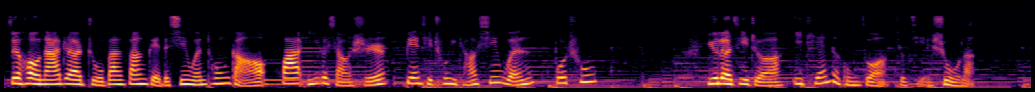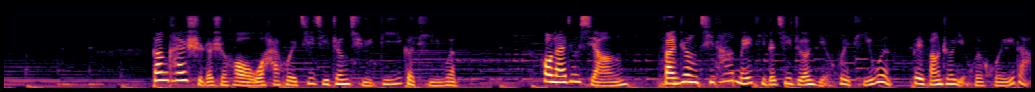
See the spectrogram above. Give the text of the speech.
最后拿着主办方给的新闻通稿，花一个小时编辑出一条新闻播出。娱乐记者一天的工作就结束了。刚开始的时候，我还会积极争取第一个提问，后来就想，反正其他媒体的记者也会提问，被访者也会回答，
